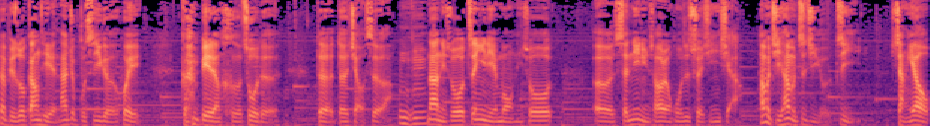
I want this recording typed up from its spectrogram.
像比如说钢铁人，他就不是一个会跟别人合作的的的角色啊。嗯哼，那你说正义联盟，你说呃，神力女超人或是水行侠，他们其实他们自己有自己想要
